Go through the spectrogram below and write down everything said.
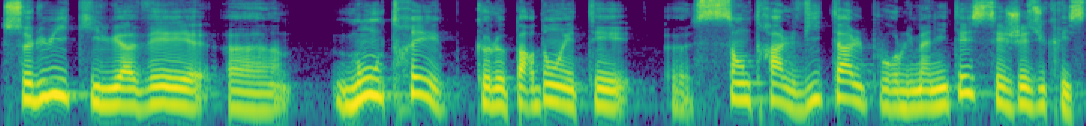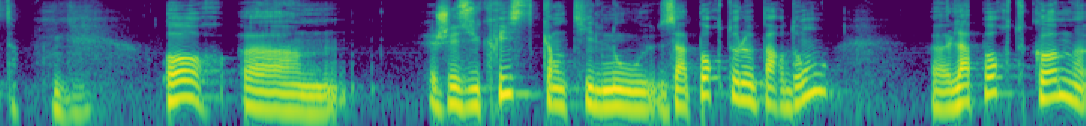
celui qui lui avait montrer que le pardon était euh, central, vital pour l'humanité, c'est Jésus-Christ. Mhm. Or, euh, Jésus-Christ, quand il nous apporte le pardon, euh, l'apporte comme,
